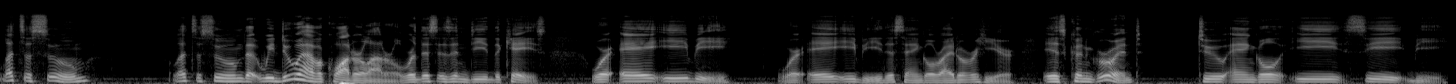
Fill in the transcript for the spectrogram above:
let's assume, let's assume that we do have a quadrilateral where this is indeed the case, where AEB, where AEB, this angle right over here, is congruent to angle ECB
